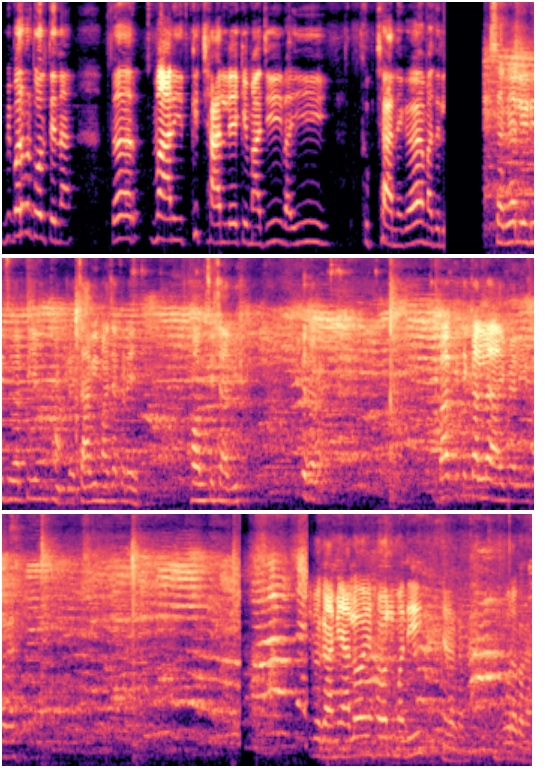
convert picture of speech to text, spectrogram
मी बरोबर बोलते ना? तर मग आणि इतकी छान लेक माझी बाई. खूप छान आहे ग माझं. सगळ्या लेडीजवरती येऊन थांबल्या. चावी माझ्याकडे हॉलची चावी. हे बघा किती कल्ला ऐकायला बघा. हे बघा आम्ही आलो आहे हॉलमध्ये हे बघा बोरा बघा.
